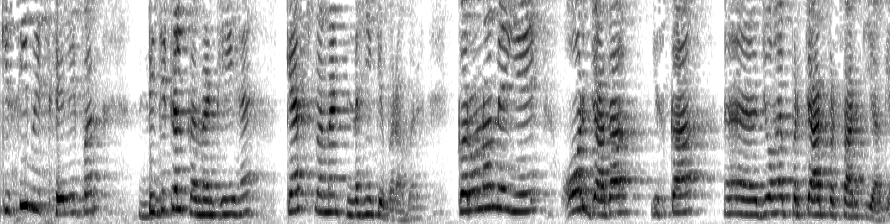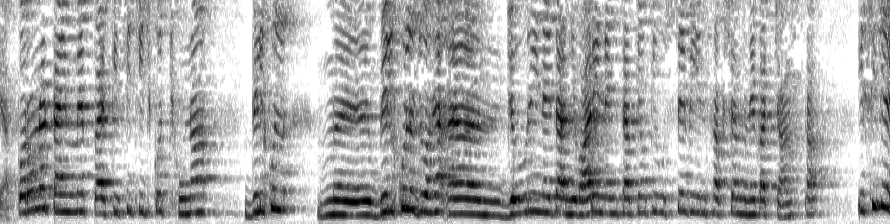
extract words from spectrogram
किसी भी ठेले पर डिजिटल पेमेंट ही है। कैश पेमेंट नहीं के बराबर है। कोरोना में ये और ज़्यादा इसका जो है प्रचार प्रसार किया गया। कोरोना टाइम में किसी चीज़ को छूना बिल्कुल बिल्कुल जो है ज़रूरी नहीं था, अनिवार्य नहीं था, क्योंकि उससे भी इन्फेक्शन होने का चांस था। इसीलिए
